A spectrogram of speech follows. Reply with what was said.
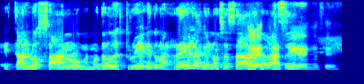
está en lo sano, lo mismo te lo destruye que te lo arregla, que no se sabe qué va a así Es, así es.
